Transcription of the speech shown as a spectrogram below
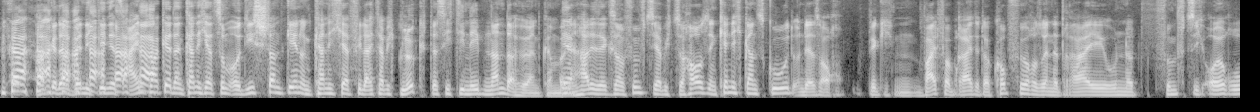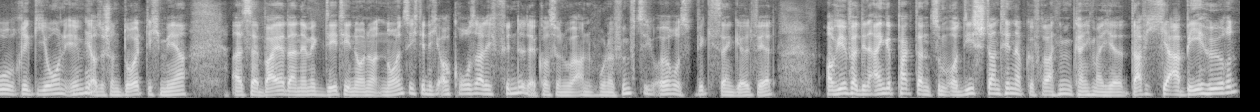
geplatzt. Hab gedacht, wenn ich den jetzt einpacke, dann kann ich ja zum Audis-Stand gehen und kann ich ja, vielleicht habe ich Glück, dass ich die nebeneinander hören kann. Weil Ja. den HD 650 habe ich zu Hause, den kenne ich ganz gut und der ist auch wirklich ein weit verbreiteter Kopfhörer, so in der 350 Euro Region irgendwie, also schon deutlich mehr als der Bayer Dynamic DT 990, den ich auch großartig finde. Der kostet nur 150 Euro, ist wirklich sein Geld wert. Auf jeden Fall den eingepackt, dann zum Audis-Stand hin, habe gefragt, hm, kann ich mal hier, darf ich hier AB hören?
